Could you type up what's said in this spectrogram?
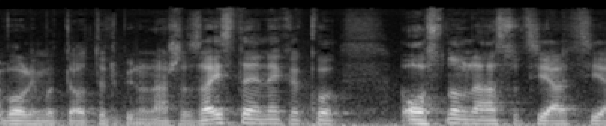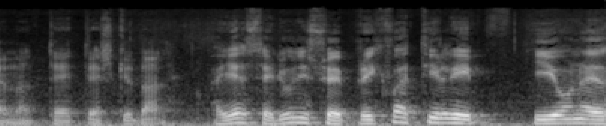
volimo te otačbino naša. Zaista je nekako osnovna asocijacija na te teške dane. Pa jeste, ljudi su je prihvatili i ona je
